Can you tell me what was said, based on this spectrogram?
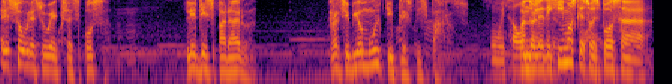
Es sobre su ex esposa. Le dispararon. Recibió múltiples disparos. Cuando le dijimos que su esposa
